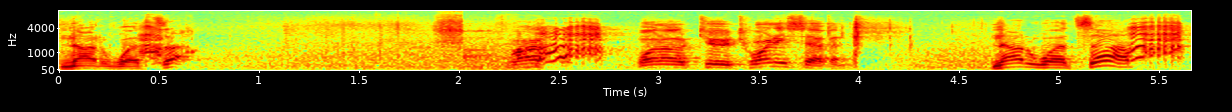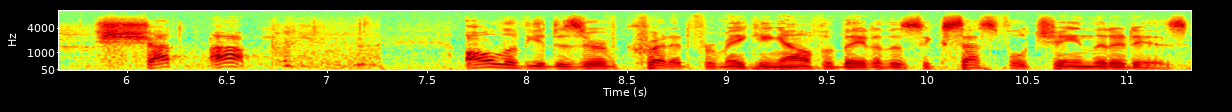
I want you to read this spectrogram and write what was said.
Not what's up. 102.27. Not what's up. Shut up. All of you deserve credit for making Alpha Beta the successful chain that it is.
